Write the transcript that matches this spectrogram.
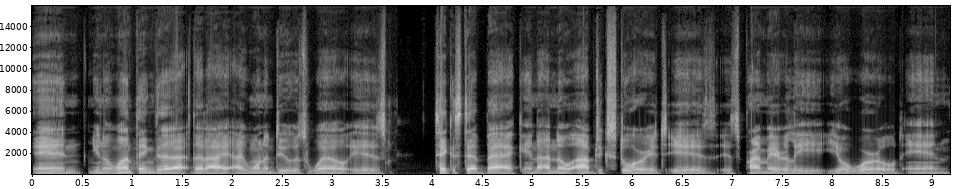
And you know one thing that that i, I want to do as well is take a step back and i know object storage is is primarily your world. And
